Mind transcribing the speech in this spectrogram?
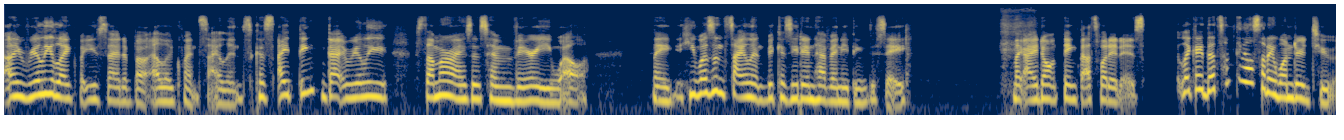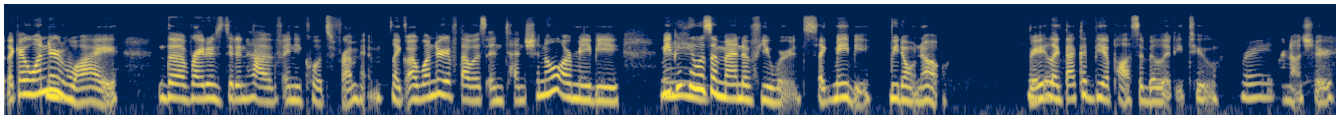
i really like what you said about eloquent silence because i think that really summarizes him very well like he wasn't silent because he didn't have anything to say like i don't think that's what it is like I, that's something else that i wondered too like i wondered mm. why the writers didn't have any quotes from him. Like I wonder if that was intentional or maybe maybe mm. he was a man of few words. Like maybe we don't know. Right? Yeah. Like that could be a possibility too. Right. We're not sure.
